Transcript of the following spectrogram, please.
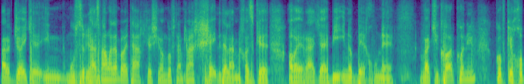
برای جایی که این موسیقی هست. من اومدم به آقای تحقیقشیان گفتم که من خیلی دلم می‌خواست که آقای رجبی اینو بخونه. و چی کار کنیم؟ گفت که خب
